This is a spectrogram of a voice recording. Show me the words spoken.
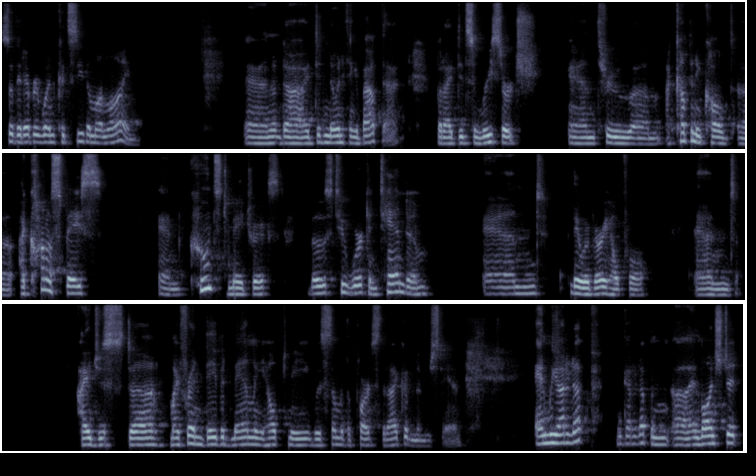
so that everyone could see them online. And uh, I didn't know anything about that, but I did some research and through um, a company called uh, Iconospace and Kunstmatrix, those two work in tandem and they were very helpful. And I just, uh, my friend David Manley helped me with some of the parts that I couldn't understand. And we got it up. We got it up and uh, I launched it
